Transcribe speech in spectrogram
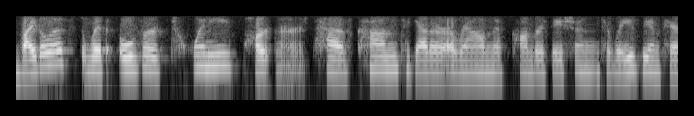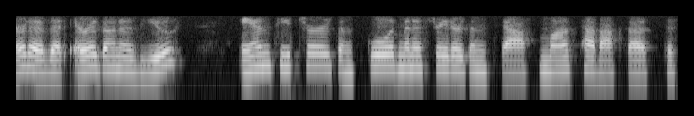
Vitalyst with over 20 partners have come together around this conversation to raise the imperative that Arizona's youth and teachers and school administrators and staff must have access to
